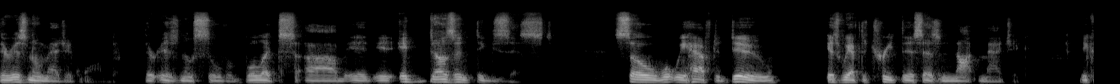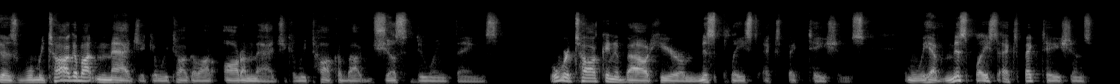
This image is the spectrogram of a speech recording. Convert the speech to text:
There is no magic wand. There is no silver bullet. Um, it, it, it doesn't exist. So, what we have to do is we have to treat this as not magic because when we talk about magic and we talk about auto magic and we talk about just doing things, what we're talking about here are misplaced expectations. And when we have misplaced expectations,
